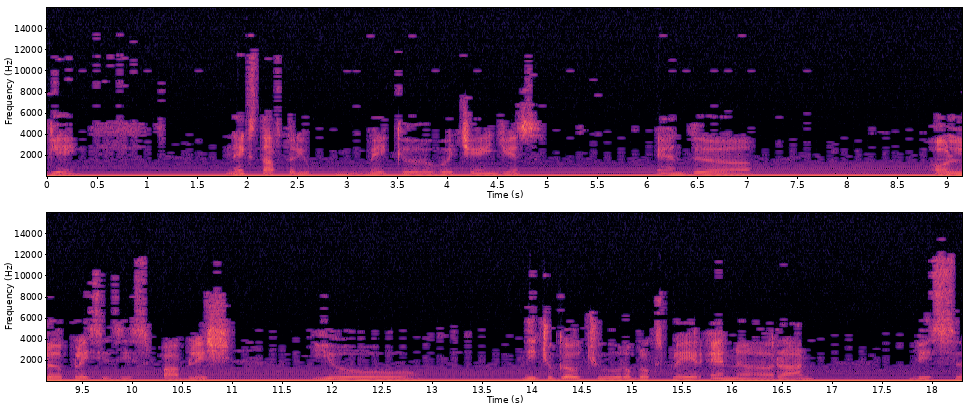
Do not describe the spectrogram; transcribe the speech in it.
game next after you make the changes and uh, all uh, places is published. You need to go to Roblox player and uh, run this uh,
